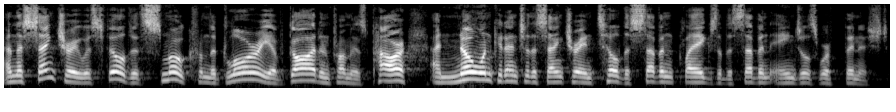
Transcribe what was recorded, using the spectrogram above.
And the sanctuary was filled with smoke from the glory of God and from his power, and no one could enter the sanctuary until the seven plagues of the seven angels were finished.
